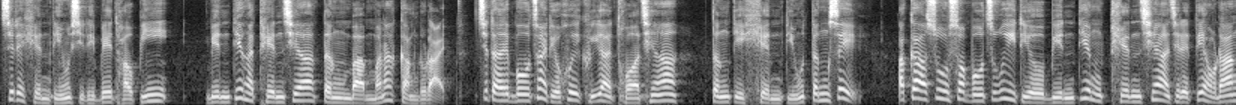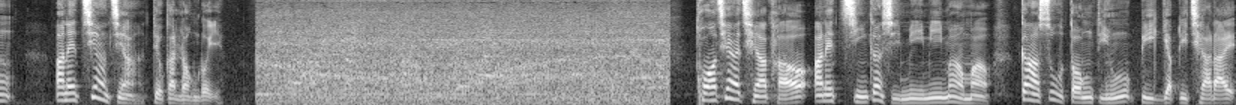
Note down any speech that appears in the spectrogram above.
这个现场是伫码头边。面顶的天车当慢慢啊降落来，即台无载着货柜的拖车当伫现场等驶，啊驾驶煞无注意到面顶天车的这个吊篮，安尼正正就甲弄落。拖车的车头安尼真甲是密密麻麻，驾驶当场被夹伫车内，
